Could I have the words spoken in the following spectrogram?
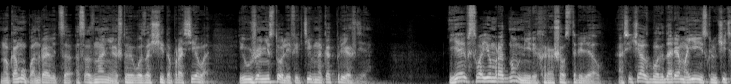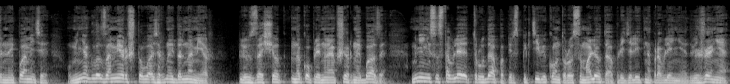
но кому понравится осознание, что его защита просела и уже не столь эффективна, как прежде? Я и в своем родном мире хорошо стрелял, а сейчас, благодаря моей исключительной памяти, у меня глазомер, что лазерный дальномер – Плюс за счет накопленной обширной базы мне не составляет труда по перспективе контура самолета определить направление движения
